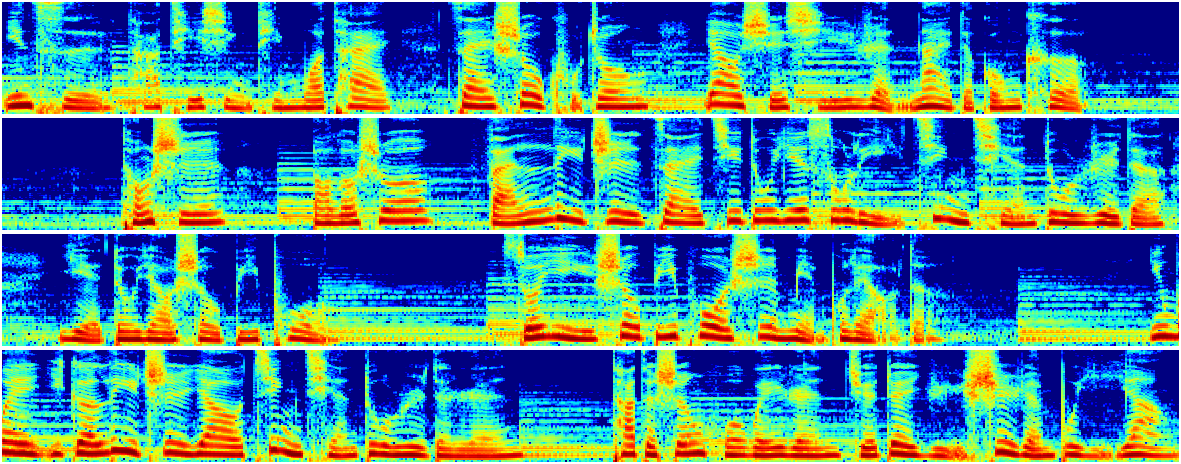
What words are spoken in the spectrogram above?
因此，他提醒提摩太，在受苦中要学习忍耐的功课。同时，保罗说，凡立志在基督耶稣里敬虔度日的，也都要受逼迫。所以，受逼迫是免不了的。因为一个立志要敬虔度日的人，他的生活为人绝对与世人不一样，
